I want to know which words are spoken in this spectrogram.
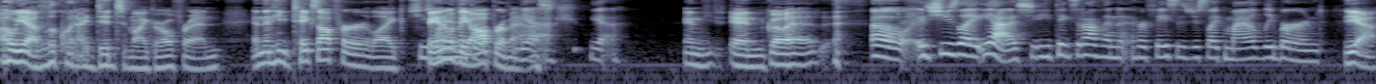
Oh yeah, look what I did to my girlfriend. And then he takes off her like She's Phantom of the like, a- Opera mask Yeah. Yeah. and and go ahead. Oh, she's like, yeah, she, he takes it off and her face is just like mildly burned. yeah.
